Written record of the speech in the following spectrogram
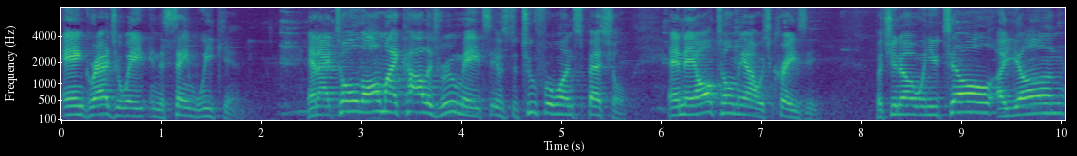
and graduate in the same weekend. And I told all my college roommates it was the two for one special. And they all told me I was crazy. But you know, when you tell a young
